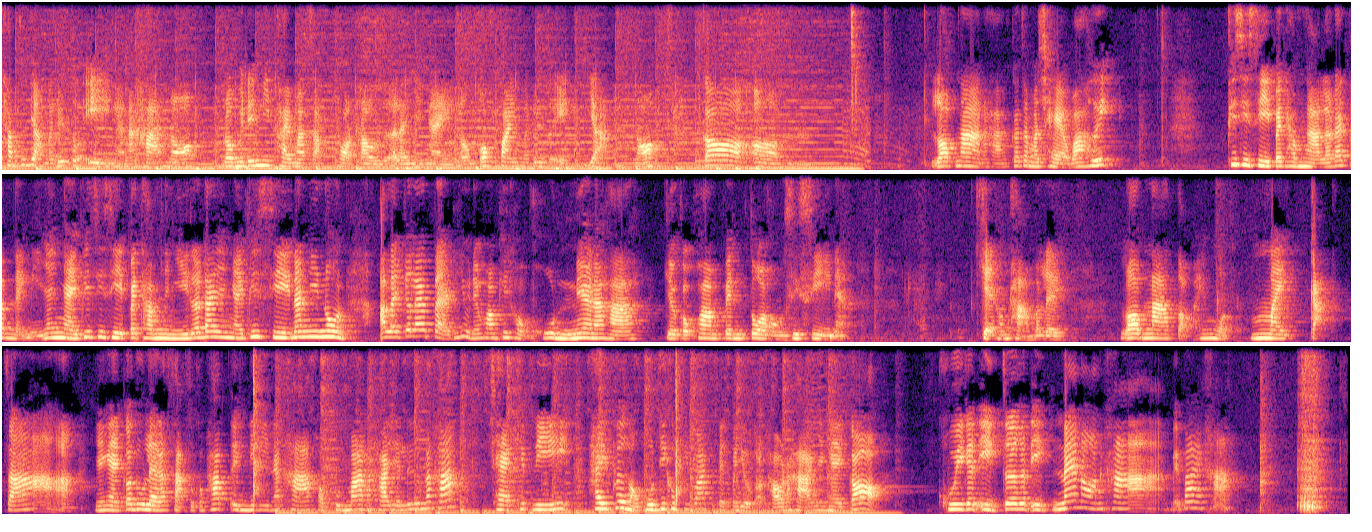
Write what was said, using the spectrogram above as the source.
ทำทุกอย่างมาด้วยตัวเองอะนะคะเนาะเราไม่ได้มีใครมาซัพพอร์ตเราหรืออะไรยังไง เราก็ไฟมาด้วยตัวเองทุกอย่างเนาะก็รอบหน้านะคะ ก็จะมาแชร์ว่าเฮ้ยพี่ซีซีไปทำงานแล้วได้ตำแหน่งนี้ยังไงพี่ซีซีไปทำอย่างนี้แล้วได้ยังไงพี่ซีนั่นนี่นู่น อะไรก็แล้วแต่ที่อยู่ในความคิดของคุณเนี่ยนะคะ เกี่ยวกับความเป็นตัวของซีซีเนี่ย เขียนคำถามมาเลย รอบหน้าตอบให้หมดไม่กัดจ้า ยังไงก็ดูแลรักษาสุขภาพตัวเองดีๆนะคะ ขอบคุณมากนะคะ อย่าลืมนะคะ แชร์คลิปนี้ให้เพื่อนของคุณที่คุณคิดว่าจะเป็นประโยชน์กับเขานะคะ ยังไงก็คุยกันอีกเจอกันอีกแน่นอนค่ะ บ๊ายบายค่ะ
